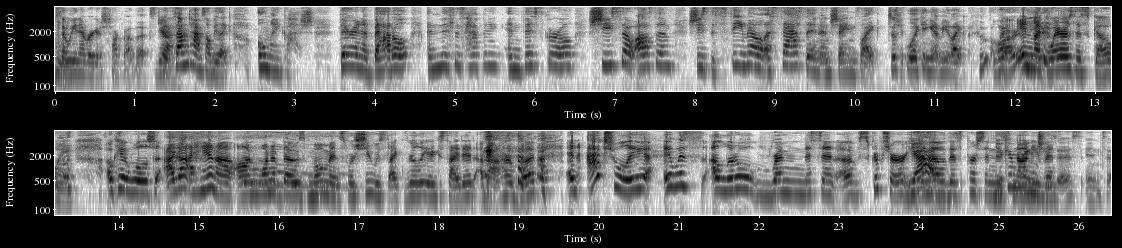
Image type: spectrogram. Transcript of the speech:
so we never get to talk about books. Mm-hmm. Yeah. But sometimes I'll be like, "Oh my gosh, they're in a battle, and this is happening, and this girl, she's so awesome. She's this female assassin." And Shane's like, just looking at me like, "Who are and you?" like where is this going okay well so i got hannah on one of those moments where she was like really excited about her book and actually it was a little reminiscent of scripture even Yeah. though this person you is can not bring even Jesus into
